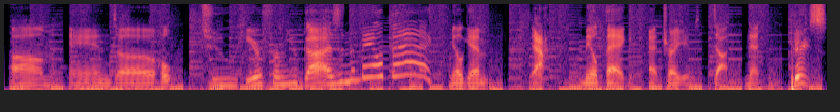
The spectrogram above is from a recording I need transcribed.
Um, and uh, hope to hear from you guys in the mailbag. Mailgam, yeah, mailbag at trygames.net. Peace.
